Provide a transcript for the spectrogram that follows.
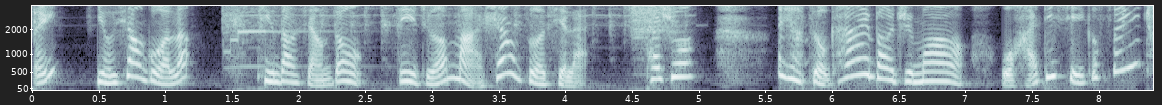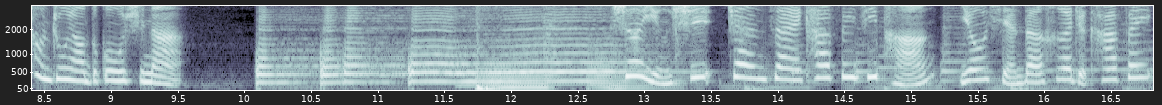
哎，有效果了！听到响动，记者马上坐起来。他说：“哎呀，走开，报纸猫，我还得写一个非常重要的故事呢。”摄影师站在咖啡机旁，悠闲地喝着咖啡。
